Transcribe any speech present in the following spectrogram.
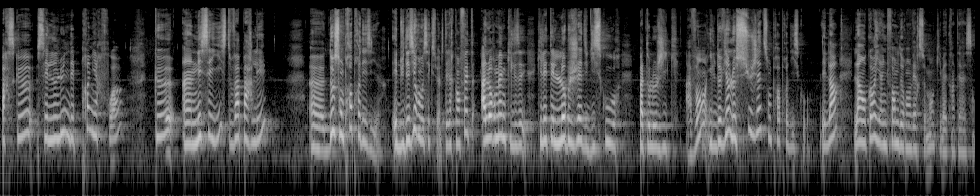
Parce que c'est l'une des premières fois qu'un essayiste va parler euh, de son propre désir et du désir homosexuel. C'est-à-dire qu'en fait, alors même qu'il était l'objet du discours pathologique avant, il devient le sujet de son propre discours. Et là, là encore, il y a une forme de renversement qui va être intéressant.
